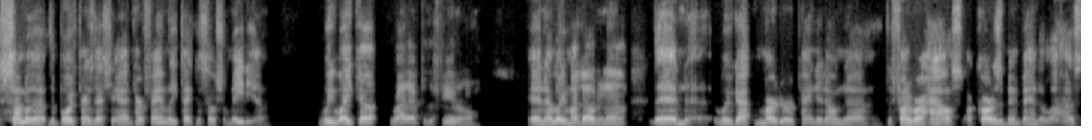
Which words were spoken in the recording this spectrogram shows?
some of the the boyfriends that she had in her family take to social media. We wake up right after the funeral, and I look at my daughter now. Then uh, we've got murderer painted on the the front of our house. Our cars have been vandalized.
